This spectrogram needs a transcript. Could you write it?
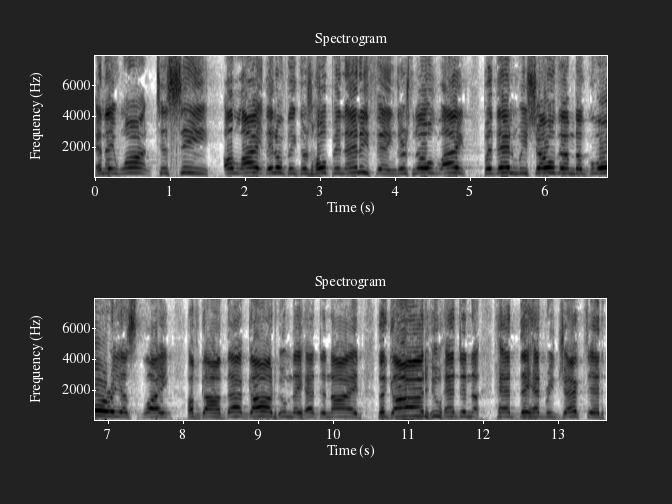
And they want to see a light. They don't think there's hope in anything. There's no light. But then we show them the glorious light of God, that God whom they had denied, the God who had, had they had rejected,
